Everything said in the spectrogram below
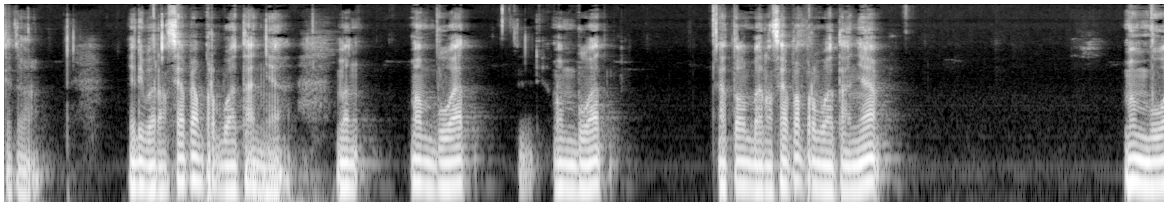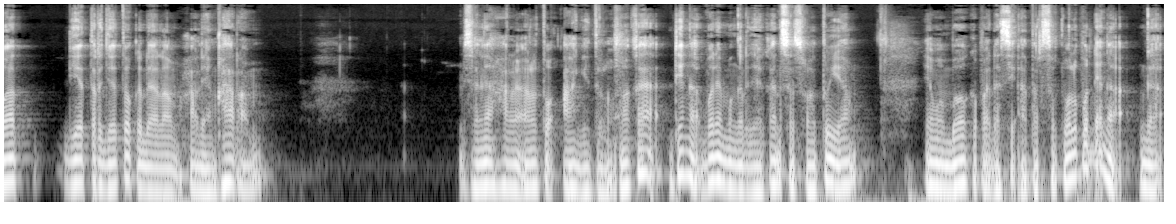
gitu. Jadi barang siapa yang perbuatannya membuat membuat atau barang siapa perbuatannya membuat dia terjatuh ke dalam hal yang haram. Misalnya hal yang itu A gitu loh. Maka dia nggak boleh mengerjakan sesuatu yang yang membawa kepada si A tersebut. Walaupun dia nggak nggak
